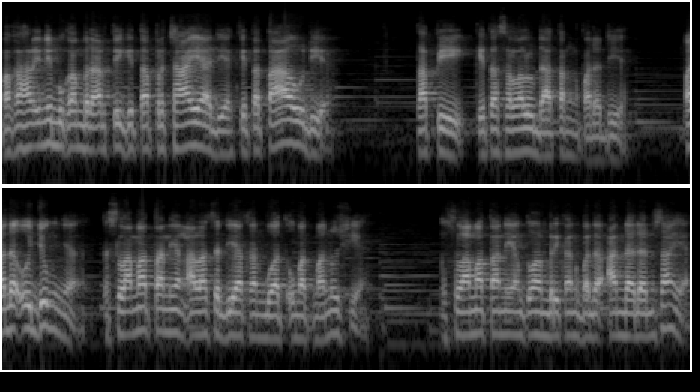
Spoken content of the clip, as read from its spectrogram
Maka hal ini bukan berarti kita percaya dia. Kita tahu dia. Tapi kita selalu datang kepada dia pada ujungnya, keselamatan yang Allah sediakan buat umat manusia, keselamatan yang Tuhan berikan kepada Anda dan saya,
